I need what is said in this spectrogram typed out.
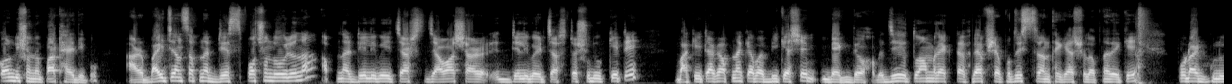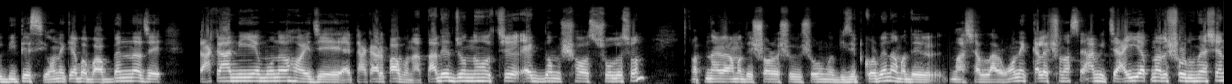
কন্ডিশনে পাঠিয়ে দিব। আর বাই চান্স আপনার ড্রেস পছন্দ হইল না, আপনার ডেলিভারি চার্জ যাওয়া আসার ডেলিভারি চার্জটা শুধু কেটে বাকি টাকা আপনাকে আবার বিকাশে ব্যাক দেওয়া হবে। যেহেতু আমরা একটা ব্যবসা প্রতিষ্ঠান থেকে আসলে আপনাদেরকে প্রোডাক্টগুলো দিতেছি, অনেকে আবার ভাববেন না যে টাকা নিয়ে মনে হয় যে টাকার পাবো না। তাদের জন্য হচ্ছে একদম সহজ সলিউশন আপনারা আমাদের সরাসরি শোরুমে ভিজিট করবেন। আমাদের মাসাল্লাহ অনেক কালেকশন আছে। আমি চাই আপনারা শোরুমে আসেন।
